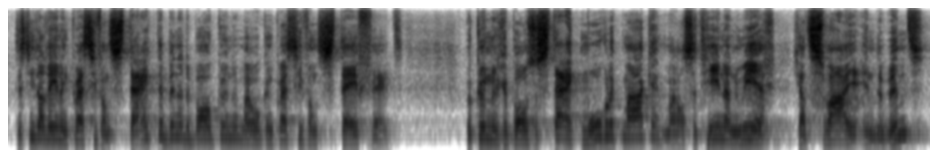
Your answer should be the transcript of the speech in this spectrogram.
Het is niet alleen een kwestie van sterkte binnen de bouwkunde, maar ook een kwestie van stijfheid. We kunnen een gebouw zo sterk mogelijk maken, maar als het heen en weer gaat zwaaien in de wind,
